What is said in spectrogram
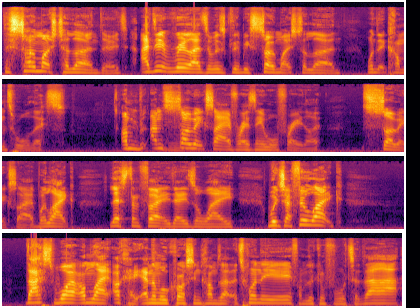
There's so much to learn, dude. I didn't realize there was going to be so much to learn when it comes to all this. I'm I'm so excited for Resident Evil 3 though. So excited. We're like less than 30 days away, which I feel like that's why I'm like, okay, Animal Crossing comes out the 20th. I'm looking forward to that.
